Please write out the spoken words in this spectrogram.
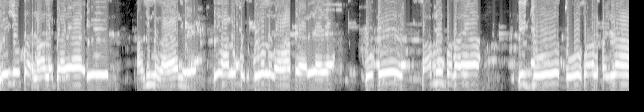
ਇਹ ਜੋ ਧਰਨਾ ਲਗਾਇਆ, ਇਹ ਅਸੀਂ ਲਗਾਇਆ ਨਹੀਂ ਹੈ। ਇਹ ਸਾਨੂੰ ਮਜਬੂਰਨ ਲਗਾਉਣਾ ਪੈ ਰਿਹਾ ਆ ਕਿਉਂਕਿ ਸਭ ਨੂੰ ਪਤਾ ਆ ਕਿ ਜੋ 2 ਸਾਲ ਪਹਿਲਾਂ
